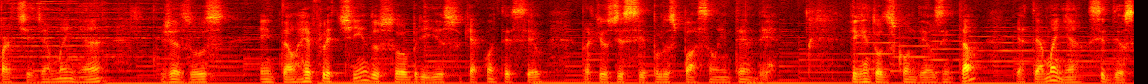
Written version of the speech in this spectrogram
partir de amanhã. Jesus, então, refletindo sobre isso que aconteceu, para que os discípulos possam entender. Fiquem todos com Deus, então, e até amanhã, se Deus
